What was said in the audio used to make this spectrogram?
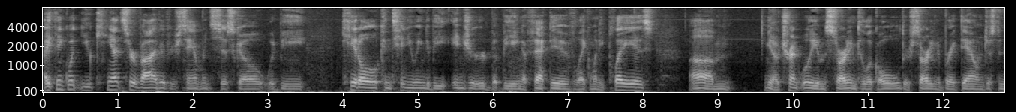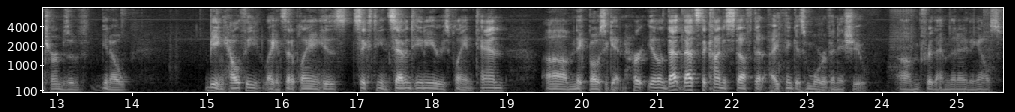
I think what you can't survive if you're San Francisco would be Kittle continuing to be injured but being effective, like when he plays. Um, you know, Trent Williams starting to look old or starting to break down just in terms of, you know, being healthy. Like instead of playing his 16, 17 year, he's playing 10. Um, Nick Bosa getting hurt. You know, that that's the kind of stuff that I think is more of an issue um, for them than anything else.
